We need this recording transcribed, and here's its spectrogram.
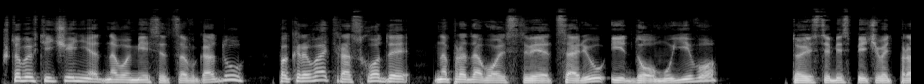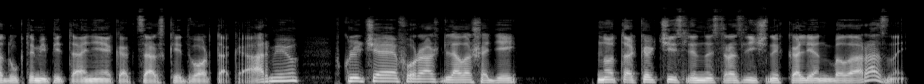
чтобы в течение одного месяца в году покрывать расходы на продовольствие царю и дому его, то есть обеспечивать продуктами питания как царский двор, так и армию, включая фураж для лошадей. Но так как численность различных колен была разной,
